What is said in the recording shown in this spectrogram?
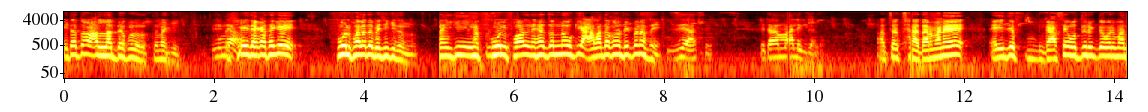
এটা তো আল্লাহ দেওয়া প্রদত্ত নাকি? সেই জায়গা থেকে ফুল ফলে তো বেশি কি জন্য মানে কি এই ফুল ফল নেওয়ার জন্য কি আলাদা কোনো ট্রিটমেন্ট আছে? জি আছে। আমার মালিক জানে। আচ্ছা আচ্ছা তার মানে এই যে গাছে অতিরিক্ত পরিমাণ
